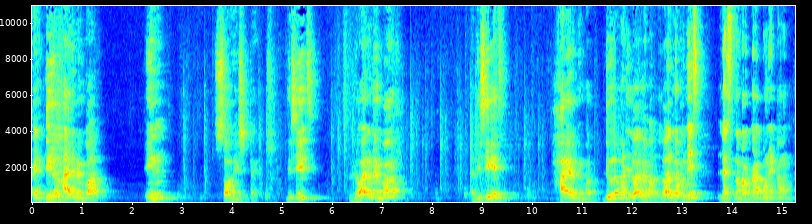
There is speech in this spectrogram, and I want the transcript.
until higher member in solid state. This is lower member and this is higher member. Do you know what is lower member? Lower member means less number of carbon atom.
